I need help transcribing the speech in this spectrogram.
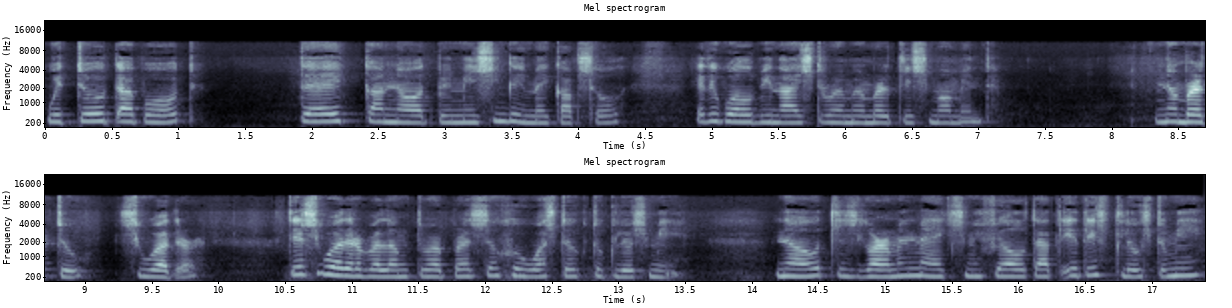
Without a vote, they cannot be missing in my capsule. It will be nice to remember this moment. Number two, sweater. This sweater belonged to a person who was too, close to me. Now, this garment makes me feel that it is close to me.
